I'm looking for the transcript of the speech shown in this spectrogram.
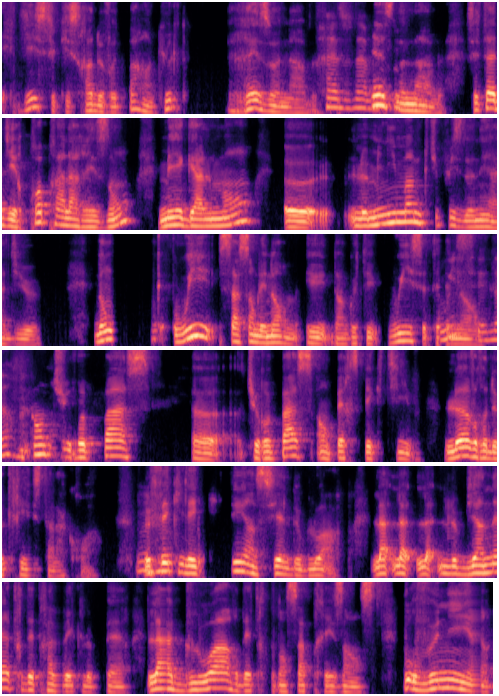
il dit ce qui sera de votre part un culte raisonnable. Raisonnable. Raisonnable. C'est-à-dire propre à la raison, mais également euh, le minimum que tu puisses donner à Dieu. Donc, oui, ça semble énorme. Et d'un côté, oui, c'était énorme. énorme. Quand tu repasses euh, tu repasses en perspective l'œuvre de Christ à la croix, le fait mhm. qu'il ait quitté un ciel de gloire, le bien-être d'être avec le Père, la gloire d'être dans sa présence, pour venir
